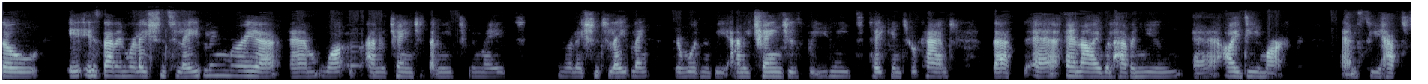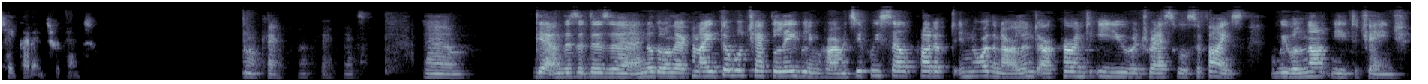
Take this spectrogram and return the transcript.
So is that in relation to labelling, Maria? What any changes that need to be made in relation to labelling? There wouldn't be any changes, but you need to take into account that uh, NI will have a new uh, ID mark, and um, so you have to take that into account. Okay, okay, thanks. Um, yeah, and there's a, there's a, another one there. Can I double check labelling requirements? If we sell product in Northern Ireland, our current EU address will suffice, and we will not need to change.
